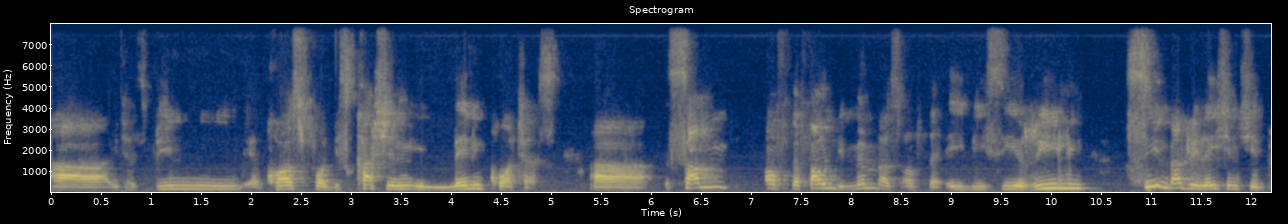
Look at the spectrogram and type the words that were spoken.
Uh, it has been a cause for discussion in many quarters. Uh, some of the founding members of the ABC really seen that relationship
